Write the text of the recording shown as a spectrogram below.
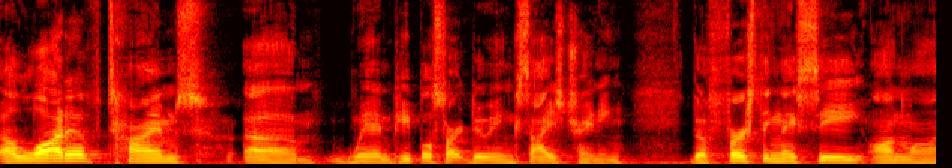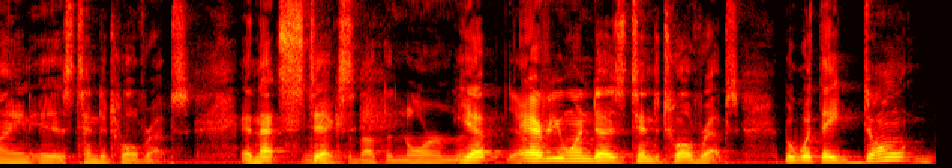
A lot of times um, when people start doing size training, the first thing they see online is 10 to 12 reps, and that sticks. It's about the norm. that- Yep, yeah. everyone does 10 to 12 reps. But what they don't,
